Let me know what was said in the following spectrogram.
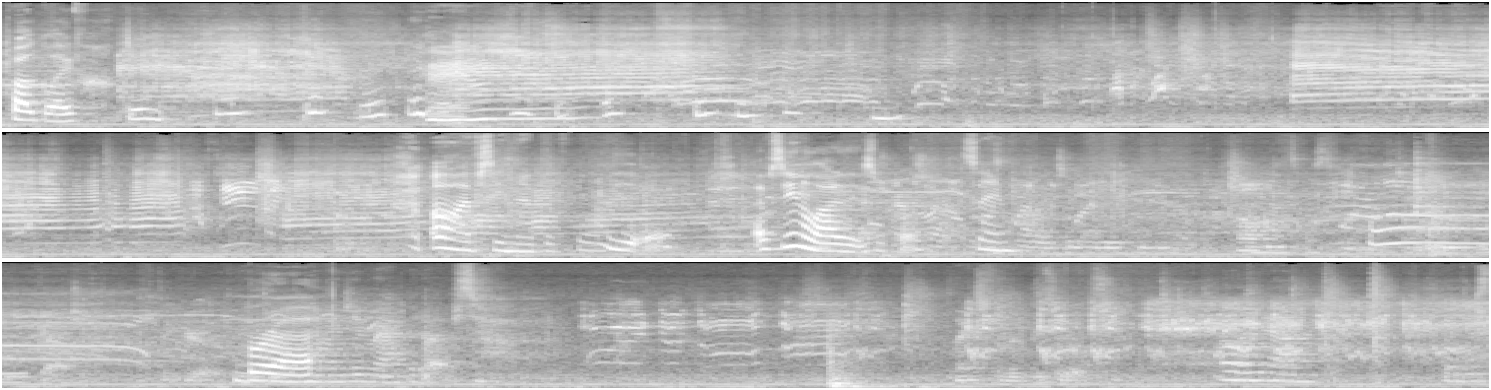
Pug life. Oh, I've seen that before. Yeah. I've seen a lot of these before. Same. Bruh. I did wrap it up, so. Thanks for the pizza. Oh, yeah. They just,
